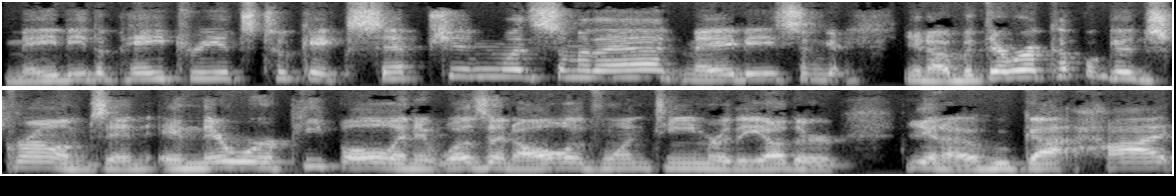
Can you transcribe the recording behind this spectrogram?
maybe the Patriots took exception with some of that. Maybe some, you know, but there were a couple good scrums, and and there were people, and it wasn't all of one team or the other, you know, who got hot.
